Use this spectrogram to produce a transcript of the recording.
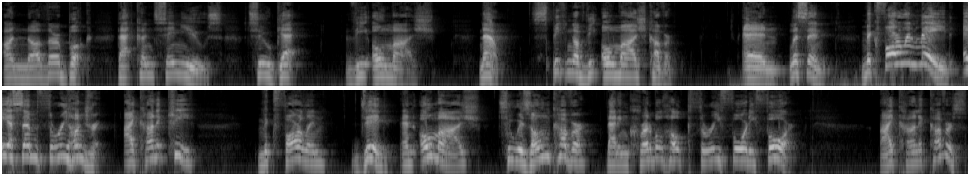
Another book that continues to get the homage. Now, speaking of the homage cover, and listen, McFarlane made ASM 300, iconic key. McFarlane did an homage to his own cover, that Incredible Hulk 344. Iconic covers.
